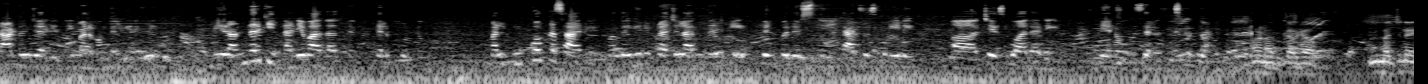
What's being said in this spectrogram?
రావడం జరిగింది మన మంగళగిరికి. మీరందరికీ ధన్యవాదాలు తెలుపుకుంటూ మళ్ళీ ఇంకొకసారి మంగళగిరి ప్రజలందరికీ పిలుపునిస్తూ క్యాన్సర్ స్క్రీనింగ్ చేసుకోవాలని నేను సెలవు తీసుకుంటాను ఈ మధ్యనే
